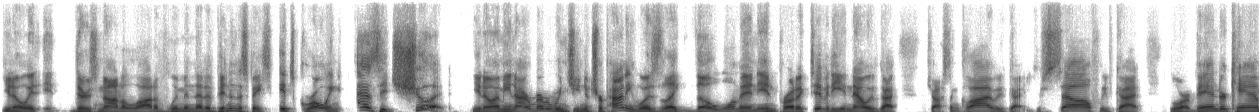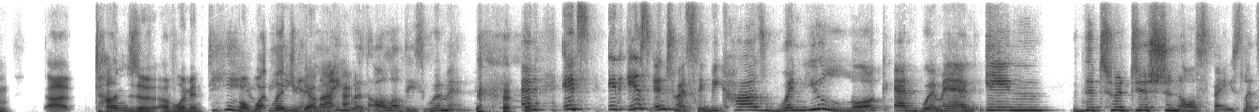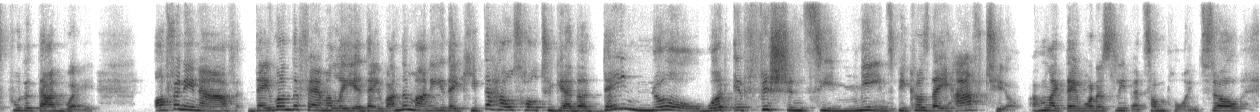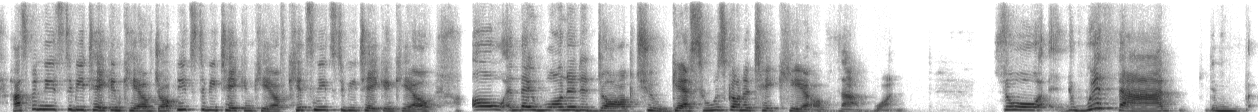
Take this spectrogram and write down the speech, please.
you know it, it there's not a lot of women that have been in the space it's growing as it should you know, I mean, I remember when Gina Trapani was like the woman in productivity, and now we've got Jocelyn Glei, we've got yourself, we've got Laura Vanderkam, uh, tons of, of women. Damn, but what led you down that path? with all of these women? and it's it is interesting because when you look at women in the traditional space, let's put it that way, often enough, they run the family, they run the money, they keep the household together. They know what efficiency means because they have to. I'm like, they want to sleep at some point. So, husband needs to be taken care of, job needs to be taken care of, kids needs to be taken care of. Oh, and they wanted a dog too. Guess who's going to take care of that one? So, with that,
